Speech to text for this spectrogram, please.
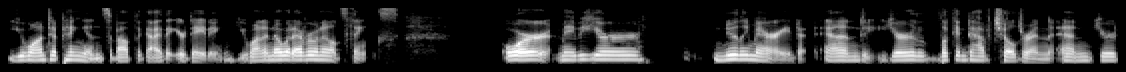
you want opinions about the guy that you're dating. You want to know what everyone else thinks. Or maybe you're newly married and you're looking to have children and you're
